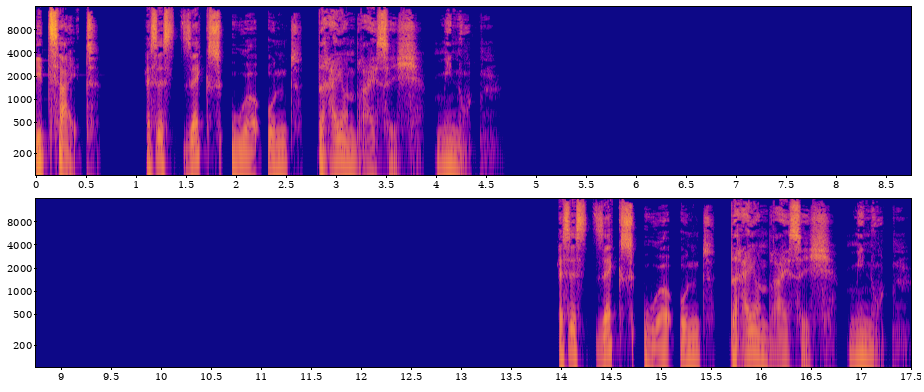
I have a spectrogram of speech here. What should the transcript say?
Die Zeit. Es ist sechs Uhr und dreiunddreißig Minuten. Es ist sechs Uhr und dreiunddreißig Minuten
